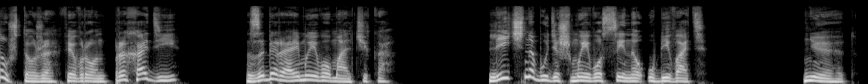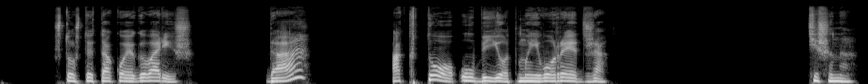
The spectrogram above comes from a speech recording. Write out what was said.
Ну что же, Феврон, проходи. Забирай моего мальчика. Лично будешь моего сына убивать? Нет. Что ж ты такое говоришь? Да? А кто убьет моего Реджа? Тишина.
